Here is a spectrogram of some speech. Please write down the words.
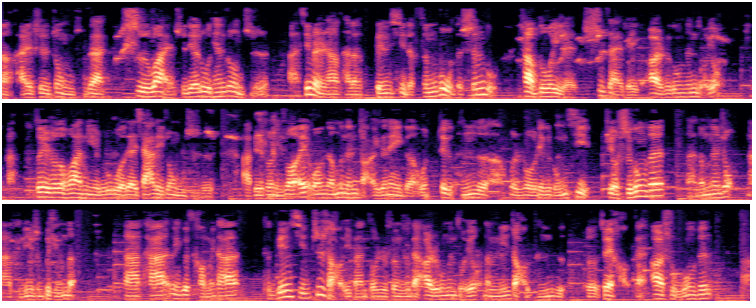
啊，还是种植在室外，直接露天种植啊，基本上它的根系的分布的深度差不多也是在这个二十公分左右啊。所以说的话，你如果在家里种植啊，比如说你说，哎，我能不能找一个那个我这个盆子啊，或者说我这个容器只有十公分啊，能不能种？那肯定是不行的。那它那个草莓它它根系至少一般都是分布在二十公分左右，那么你找的盆子就最好在二十五公分啊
